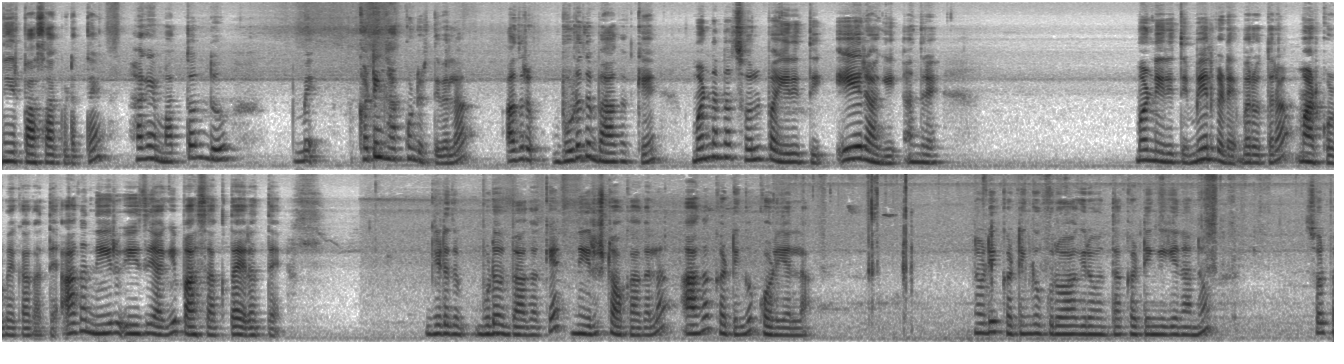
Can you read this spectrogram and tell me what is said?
ನೀರು ಪಾಸ್ ಆಗಿಬಿಡುತ್ತೆ. ಹಾಗೆ ಮತ್ತೊಂದು ಮೆ ಕಟಿಂಗ್ ಹಾಕ್ಕೊಂಡಿರ್ತೀವಲ್ಲ, ಅದರ ಬುಡದ ಭಾಗಕ್ಕೆ ಮಣ್ಣನ್ನು ಸ್ವಲ್ಪ ಈ ರೀತಿ ಏರಾಗಿ ಅಂದರೆ ಮಣ್ಣು ಈ ರೀತಿ ಮೇಲ್ಗಡೆ ಬರೋ ಥರ ಮಾಡ್ಕೊಳ್ಬೇಕಾಗತ್ತೆ. ಆಗ ನೀರು ಈಸಿಯಾಗಿ ಪಾಸ್ ಆಗ್ತಾ ಇರುತ್ತೆ. ಗಿಡದ ಬುಡದ ಭಾಗಕ್ಕೆ ನೀರು ಸ್ಟಾಕ್ ಆಗಲ್ಲ, ಆಗ ಕಟಿಂಗು ಕೊಳೆಯಲ್ಲ. ನೋಡಿ ಕಟಿಂಗು ಗ್ರೋ ಆಗಿರುವಂಥ ಕಟಿಂಗಿಗೆ ನಾನು ಸ್ವಲ್ಪ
